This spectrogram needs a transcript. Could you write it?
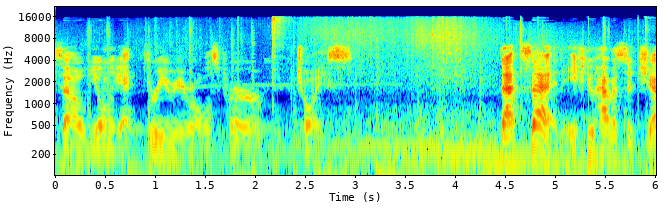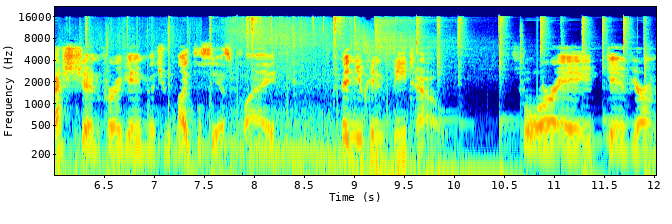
So you only get three rerolls per choice. That said, if you have a suggestion for a game that you'd like to see us play, then you can veto for a game of your own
